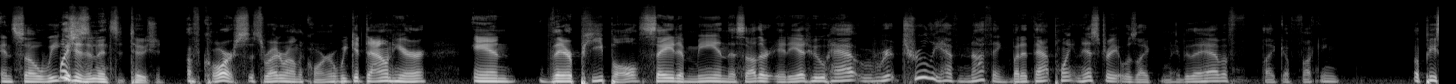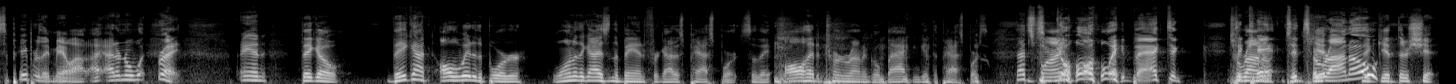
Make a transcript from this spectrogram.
And so we Which get- is an institution. of course, it's right around the corner. We get down here, and their people say to me and this other idiot who have re- truly have nothing. But at that point in history, it was like maybe they have a f- like a fucking a piece of paper they mail out. I, I don't know what. Right. And they go, they got all the way to the border. One of the guys in the band forgot his passport, so they all had to turn around and go back and get the passports. That's fine. Go all the way back to Toronto to, to get- Toronto. to get their shit.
